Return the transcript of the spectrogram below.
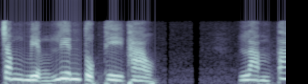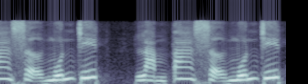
trong miệng liên tục thì thào. Làm ta sợ muốn chết, làm ta sợ muốn chết.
